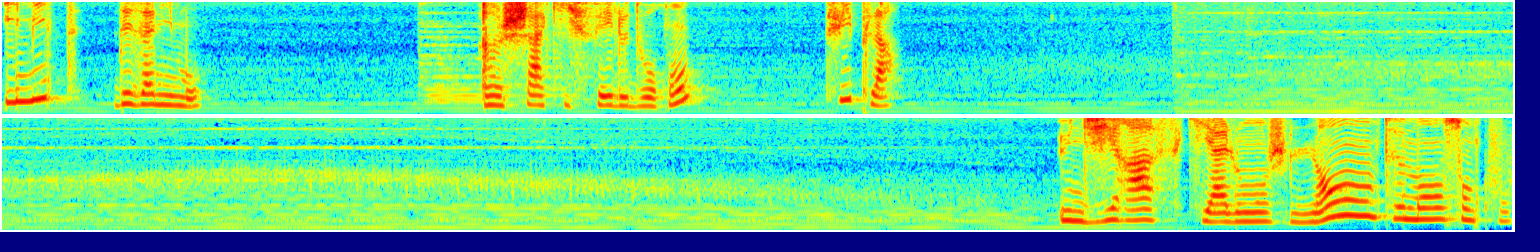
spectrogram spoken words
Imite des animaux. Un chat qui fait le dos rond, puis plat. Une girafe qui allonge lentement son cou.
